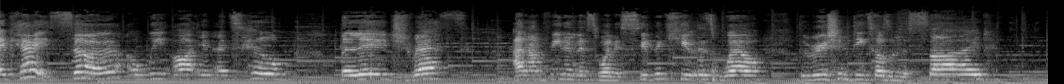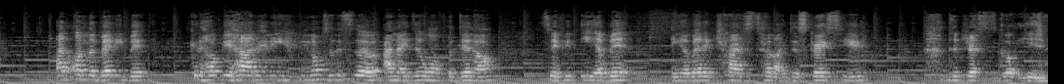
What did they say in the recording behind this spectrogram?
Okay, so we are in a teal blue dress, and I'm feeling this one is super cute as well. The ruching details on the side and on the belly bit can help you hide any. You know, so this is a, an ideal one for dinner. So if you eat a bit and your belly tries to like disgrace you, the dress has got you.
